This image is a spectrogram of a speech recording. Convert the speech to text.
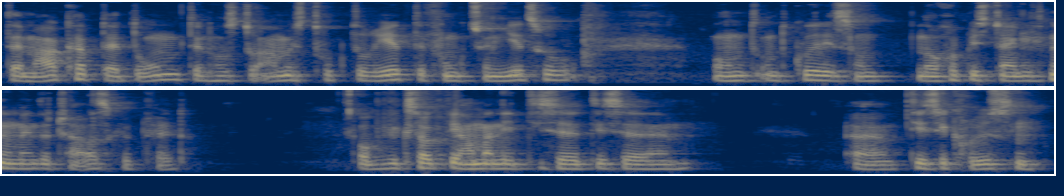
dein Markup, dein DOM, den hast du einmal strukturiert, der funktioniert so und, und gut ist. Und nachher bist du eigentlich nur mehr in der JavaScript-Welt. Aber wie gesagt, wir haben ja nicht diese, diese, äh, diese Größen. Mhm.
